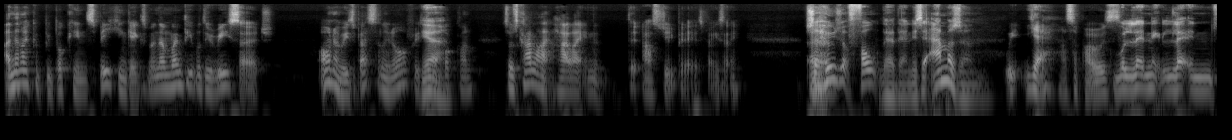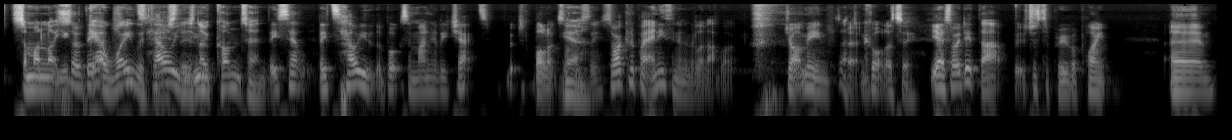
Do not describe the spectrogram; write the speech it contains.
and then I could be booking speaking gigs, and then when people do research, oh no, he's a best-selling author. He's got Yeah. a book on. So it's kind of like highlighting the, the, how stupid it is, basically. So Um, who's at fault there then? Is it Amazon? We, yeah, I suppose. Well, letting letting someone like you So get away with tell this. There's no content. they sell they tell you that the books are manually checked, which is bollocks, Yeah. obviously. So I could have put anything in the middle of that book. Do you know what I mean? That's Um, quality. Yeah, so I did that, but it was just to prove a point. Um,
